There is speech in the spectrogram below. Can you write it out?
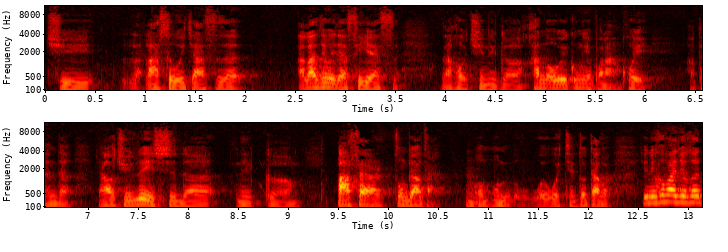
去拉拉斯维加斯的啊拉斯维加 CES，然后去那个汉诺威工业博览会啊等等，然后去瑞士的那个巴塞尔钟表展。我我们我我前都带过。就你会发现说，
